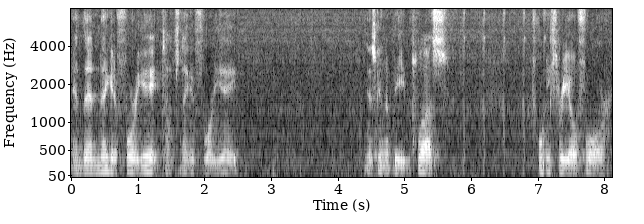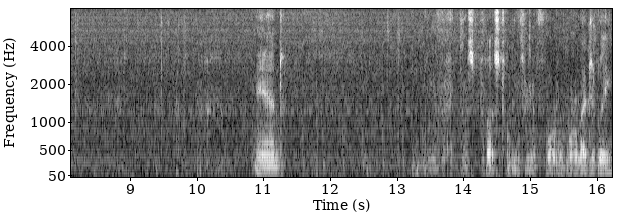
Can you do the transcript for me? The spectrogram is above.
And then negative 48 times negative 48 is going to be plus 2304. And plus 2304 a little more legibly.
